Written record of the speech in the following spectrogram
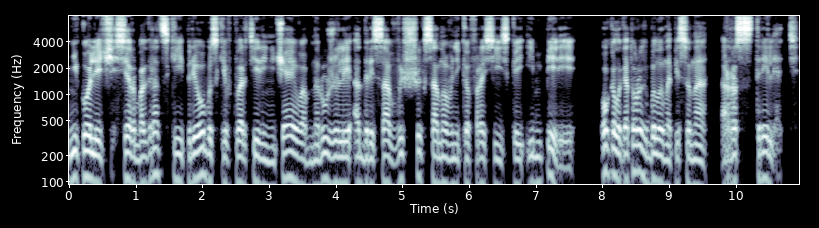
Николич Сербоградский, при обыске в квартире Нечаева обнаружили адреса высших сановников Российской империи, около которых было написано «расстрелять».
